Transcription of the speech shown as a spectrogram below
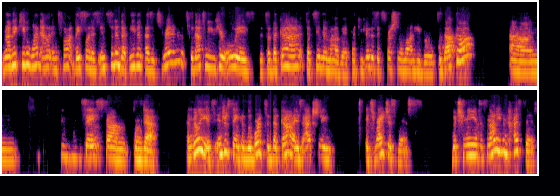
Rabbi Akiva went out and taught based on his incident that even as it's written, so that's what you hear always, the tzedakah, tatzil mimavet. Like you hear this expression a lot in Hebrew. Tzedakah um, saves from, from death. And really, it's interesting because the word tzedakah is actually, it's righteousness, which means it's not even chesed.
